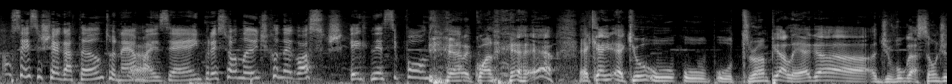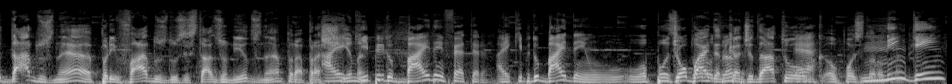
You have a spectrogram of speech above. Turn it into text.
Não sei se chega tanto, né? Mas é impressionante que o negócio chegue nesse ponto. né? É, qual- é, é que, é que o, o, o Trump alega a divulgação de dados né, privados dos Estados Unidos né, para a A China. equipe do Biden, Fetter, a equipe do Biden, o, o opositor Joe Biden, candidato é, opositor. Ninguém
